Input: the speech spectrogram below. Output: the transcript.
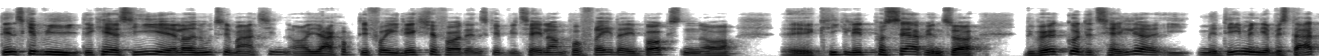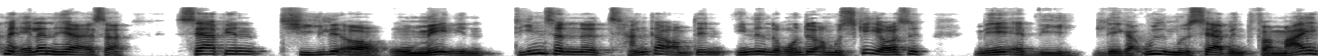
Den skal vi, det kan jeg sige allerede nu til Martin og Jakob, det får I lektier for, den skal vi tale om på fredag i boksen og øh, kigge lidt på Serbien, så vi behøver ikke gå detaljer i, med det, men jeg vil starte med Allan her, altså Serbien, Chile og Rumænien. Dine sådan øh, tanker om den indledende runde, og måske også med, at vi lægger ud mod Serbien. For mig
